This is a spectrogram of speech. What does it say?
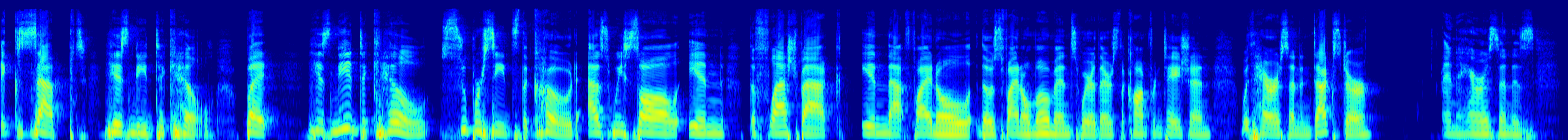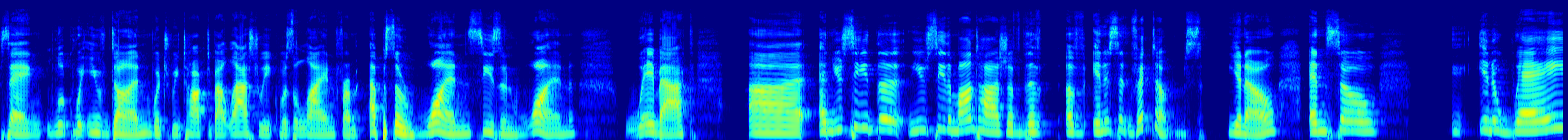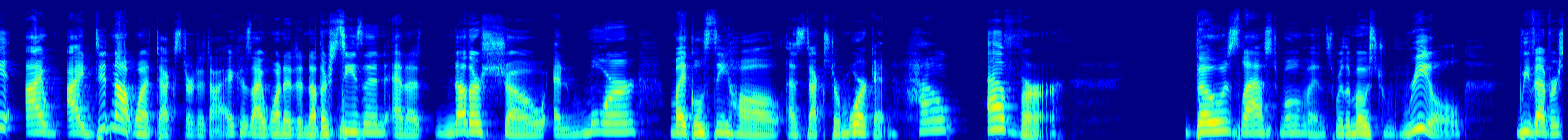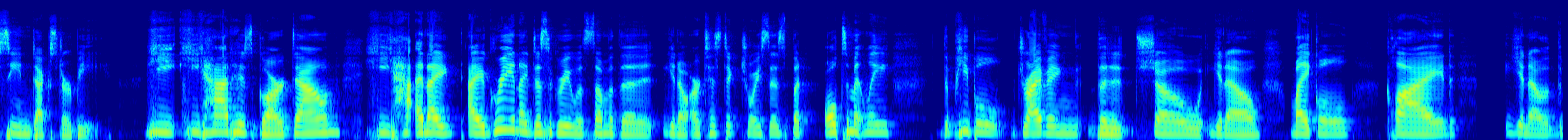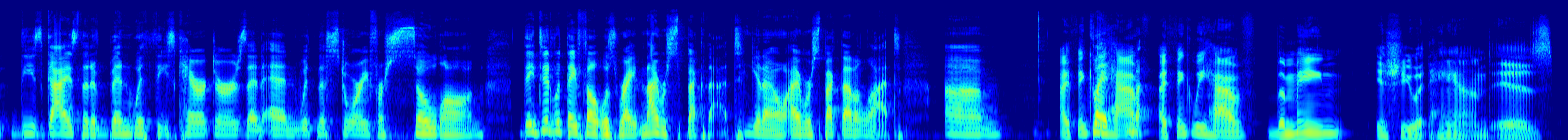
accept his need to kill. But his need to kill supersedes the code, as we saw in the flashback in that final those final moments where there's the confrontation with Harrison and Dexter and Harrison is saying look what you've done which we talked about last week was a line from episode 1 season 1 way back uh and you see the you see the montage of the of innocent victims you know and so in a way i i did not want dexter to die because i wanted another season and another show and more Michael C. Hall as Dexter Morgan. However, those last moments were the most real we've ever seen Dexter be. He he had his guard down. He ha- and I I agree and I disagree with some of the, you know, artistic choices, but ultimately the people driving the show, you know, Michael, Clyde, you know the, these guys that have been with these characters and and with this story for so long they did what they felt was right and i respect that you know i respect that a lot um I think we have my- I think we have the main issue at hand is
